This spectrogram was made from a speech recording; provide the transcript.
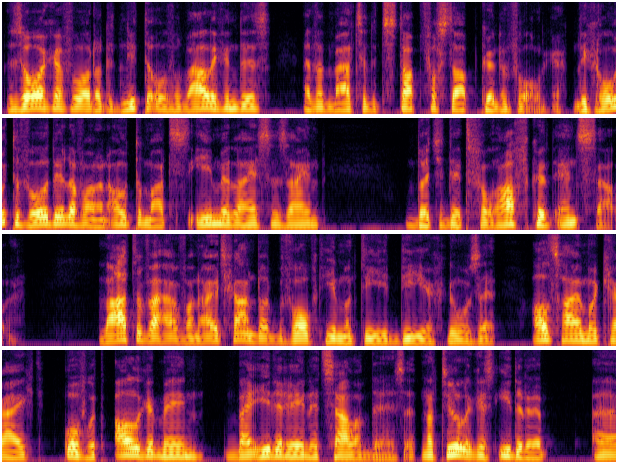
Zorg ervoor dat het niet te overweldigend is en dat mensen het stap voor stap kunnen volgen. De grote voordelen van een automatische e-maillijst zijn dat je dit vooraf kunt instellen. Laten we ervan uitgaan dat bijvoorbeeld iemand die diagnose Alzheimer krijgt, over het algemeen bij iedereen hetzelfde is. Natuurlijk is iedere uh,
